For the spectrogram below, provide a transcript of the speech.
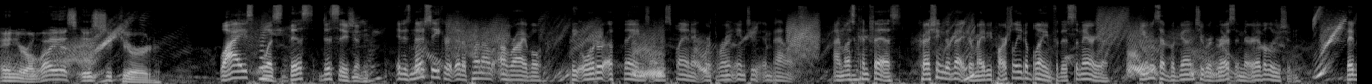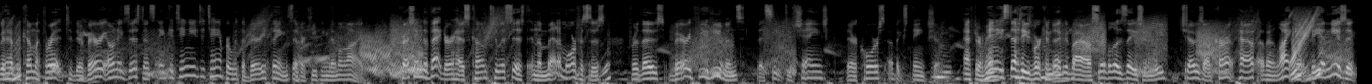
and your alliance is secured. Wise was this decision. It is no secret that upon our arrival, the order of things on this planet were thrown into imbalance. I must confess, crushing the vector may be partially to blame for this scenario. Humans have begun to regress in their evolution. They have become a threat to their very own existence and continue to tamper with the very things that are keeping them alive. Crushing the vector has come to assist in the metamorphosis for those very few humans that seek to change their course of extinction. After many studies were conducted by our civilization, we chose our current path of enlightenment via music.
